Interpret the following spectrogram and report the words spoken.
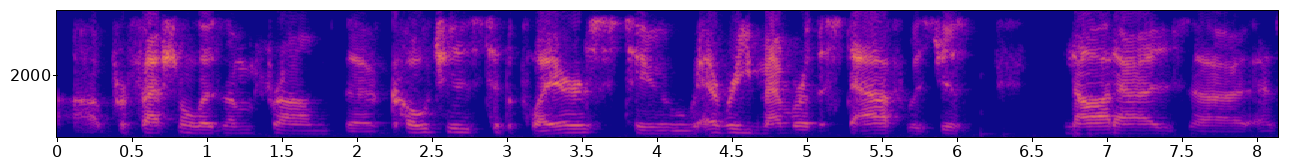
uh, professionalism from the coaches to the players to every member of the staff was just not as uh, as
